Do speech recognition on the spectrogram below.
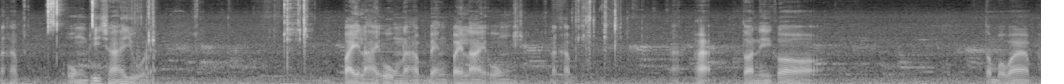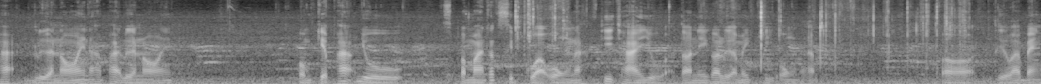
นะครับ องค์ที่ใช้อยู่เนี่ยไปหลายองค์นะครับ แบ่งไปหลายองค์นะครับพระตอนนี้ก็ ต้องบอกว่าพระเหลือน้อยนะครับ พระเหลือน้อย ผมเก็บพระอยู่ประมาณสักสิบกว่าองค์นะที่ใช้อยู่ตอนนี้ก็เหลือไม่กี่องค์นะครับ ก็ถือว่าแบ่ง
